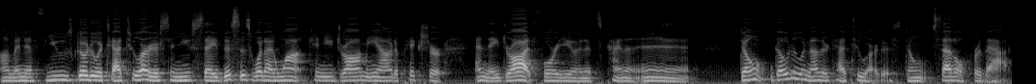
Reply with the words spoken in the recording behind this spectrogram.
Um, and if you go to a tattoo artist and you say, this is what I want, can you draw me out a picture? And they draw it for you and it's kind of, eh. Don't go to another tattoo artist. Don't settle for that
